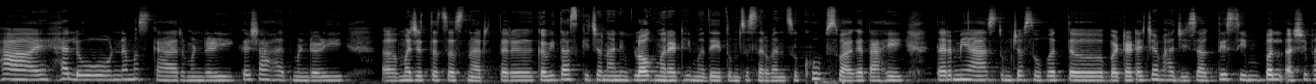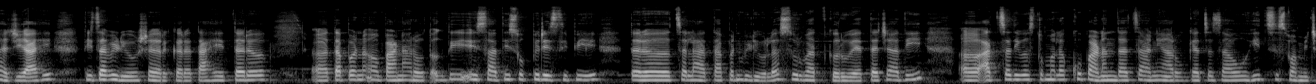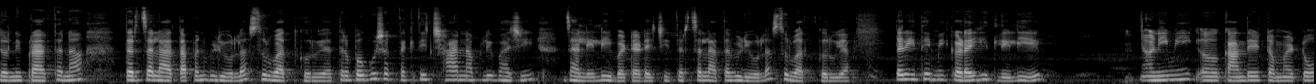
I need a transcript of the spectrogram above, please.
हाय, hello, नमस्कार मंडळी. कशा आहात मंडळी? मजेतच असणार. तर अ, कवितास किचन आणि ब्लॉग मराठीमध्ये तुमचं सर्वांचं खूप स्वागत आहे. तर मी आज तुमच्यासोबत बटाट्याच्या भाजीचा अगदी सिंपल अशी भाजी आहे, तिचा व्हिडिओ शेअर करत आहे. तर आता आपण पाहणार आहोत अगदी साधी सोपी रेसिपी आहे. तर चला आता आपण व्हिडिओला सुरुवात करूयात. त्याच्या आधी आजचा दिवस तुम्हाला खूप आनंदाचा आणि आरोग्याचा जावो हीच स्वामीचरणी प्रार्थना. तर चला आता आपण व्हिडिओला सुरुवात करूया. तर बघू शकता किती छान आपली भाजी झालेली आहे बटाट्याची. तर चला आता व्हिडिओला सुरुवात करूया. तर इथे मी कढई घेतलेली आहे आणि मी कांदे, टोमॅटो,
